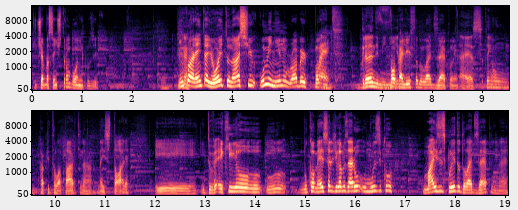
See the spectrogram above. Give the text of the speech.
que tinha bastante trombone, inclusive. Em 48 nasce o menino Robert Plant, Grande menino. vocalista do Led Zeppelin. É, essa tem um capítulo à parte na, na história. E, e tu vê que o, o- no começo ele, digamos, era o, o músico mais excluído do Led Zeppelin, né?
